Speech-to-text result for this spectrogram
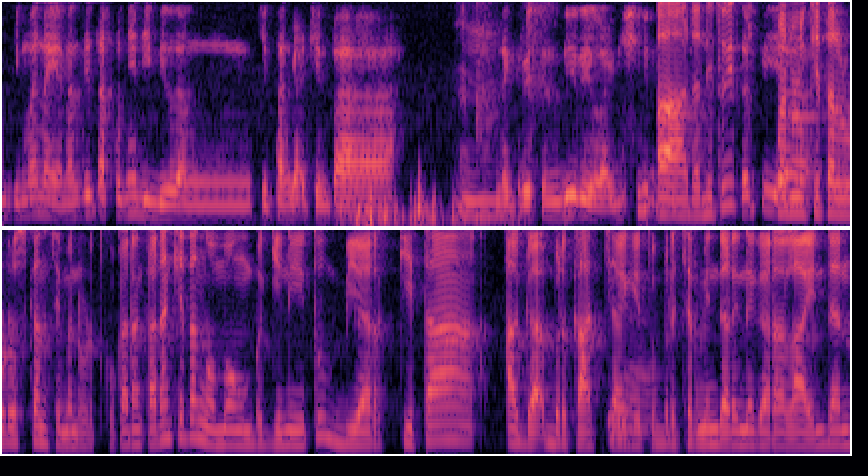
gimana ya nanti takutnya dibilang kita nggak cinta hmm. negeri sendiri lagi. Ah, dan itu Tapi perlu ya, kita luruskan sih menurutku. Kadang-kadang kita ngomong begini itu biar kita agak berkaca yeah. gitu, bercermin dari negara lain dan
